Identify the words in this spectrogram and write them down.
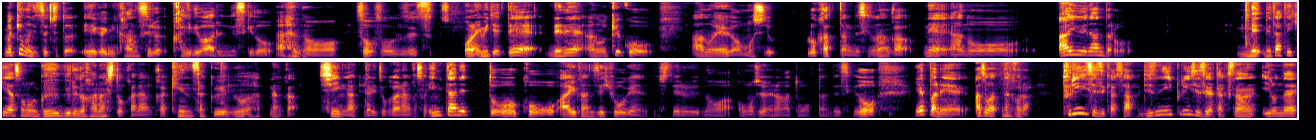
まあ今日も実はちょっと映画に関する回ではあるんですけど、あの、そうそう、ですオンライン見てて、でね、あの結構、あの映画面白かったんですけど、なんかね、あの、ああいうなんだろう、メメタ的なその Google の話とかなんか検索のなんかシーンがあったりとか、なんかそのインターネットをこう、ああいう感じで表現してるのは面白いなと思ったんですけど、やっぱね、あとはなんかほら、プリンセスがさ、ディズニープリンセスがたくさんいろんな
